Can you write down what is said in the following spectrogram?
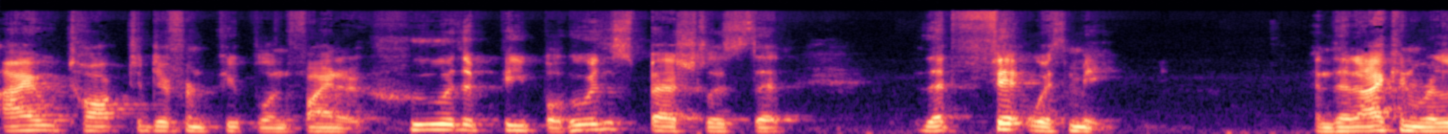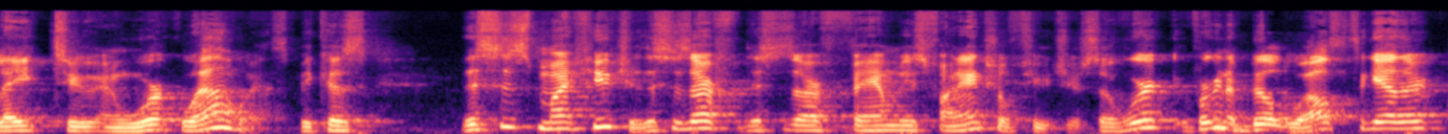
I talk to different people and find out who are the people, who are the specialists that that fit with me and that I can relate to and work well with because this is my future. This is our this is our family's financial future. So we're if we're going to build wealth together,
